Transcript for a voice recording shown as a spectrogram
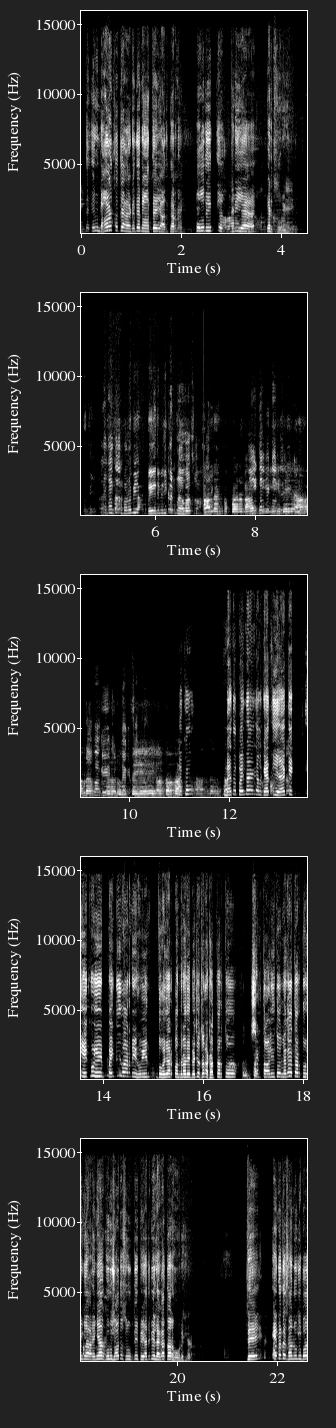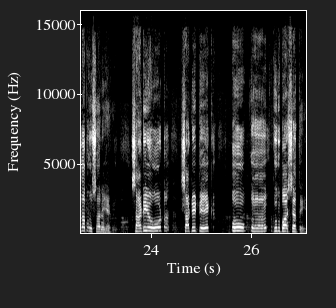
ਤੇ ਇਹਨੂੰ ਲਾਹਣਤ ਦਿਹਾੜੇ ਦੇ ਨਾਂ ਤੇ ਯਾਦ ਕਰਨ, ਉਹਦੀ ਜਿਹੜੀ ਹੈ ਕਿਰਤ ਹੋਵੇ ਲਗਾਤਾਰ ਹੁਣ ਵੀ ਬੇਅਦਬੀ ਦੀ ਘਟਨਾਵਾਂ ਦੇਖੋ ਮੈਂ ਤਾਂ ਪਹਿਲਾਂ ਇਹ ਗੱਲ ਕਹਿਤੀ ਹੈ ਕਿ ਇਹ ਕੋਈ ਪਹਿਲੀ ਵਾਰ ਨਹੀਂ ਹੋਈ। 2015 ਦੇ ਵਿੱਚ 78 ਤੋਂ 47 ਤੋਂ ਲਗਾਤਾਰ ਤੁਰੀਆਂ ਆ ਰਹੀਆਂ। ਗੁਰੂ ਸਾਹਿਬ ਦੇ ਸਰੂਪ ਦੀ ਬੇਅਦਬੀ ਲਗਾਤਾਰ ਹੋ ਰਹੀ ਹੈ। ਤੇ ਇਹਦੇ ਤੇ ਸਾਨੂੰ ਕੋਈ ਬਹੁਤਾ ਭਰੋਸਾ ਨਹੀਂ ਹੈ। ਸਾਡੀ ਓਟ ਸਾਡੀ ਟੇਕ ਉਹ ਗੁਰੂ ਪਾਤਸ਼ਾਹ ਤੇ।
